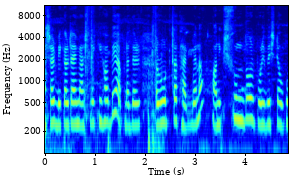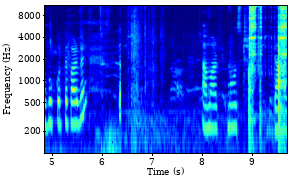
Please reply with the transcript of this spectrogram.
আসার। বিকাল টাইমে আসলে কি হবে? আপনাদের রোডটা থাকবে না। অনেক সুন্দর পরিবেশটা উপভোগ করতে পারবেন। আমার মোস্ট ডান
